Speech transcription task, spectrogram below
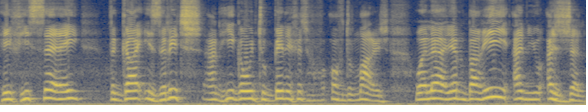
if he say the guy is rich and he going to benefit of, of the marriage ولا ينبغي أن يؤجل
